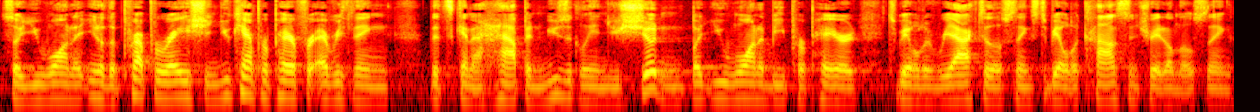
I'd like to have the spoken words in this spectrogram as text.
So you want to, you know, the preparation, you can't prepare for everything that's going to happen musically and you shouldn't, but you want to be prepared to be able to react to those things, to be able to concentrate on those things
